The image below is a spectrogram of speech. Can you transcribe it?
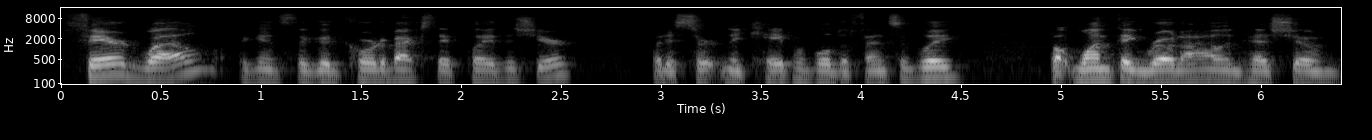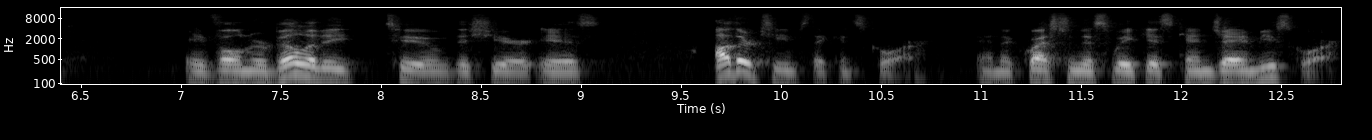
fared well against the good quarterbacks they've played this year, but is certainly capable defensively. But one thing Rhode Island has shown a vulnerability to this year is other teams that can score. And the question this week is can JMU score?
